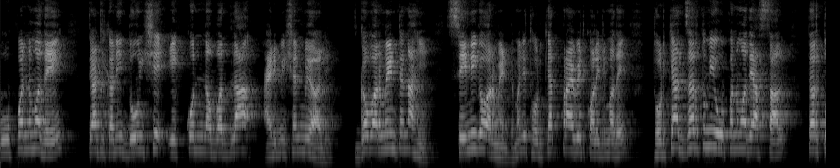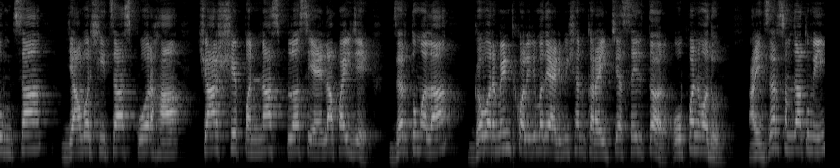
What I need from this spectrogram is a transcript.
ओपनमध्ये त्या ठिकाणी दोनशे एकोणनव्वदला ऍडमिशन मिळाली. गव्हर्नमेंट नाही सेमी गव्हर्नमेंट म्हणजे थोडक्यात प्रायव्हेट कॉलेजमध्ये थोडक्यात जर तुम्ही ओपनमध्ये असाल तर तुमचा यावर्षीचा स्कोअर हा चारशे पन्नास प्लस यायला पाहिजे. जर तुम्हाला गव्हर्नमेंट कॉलेजमध्ये ऍडमिशन करायची असेल तर ओपनमधून आणि जर समजा तुम्ही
